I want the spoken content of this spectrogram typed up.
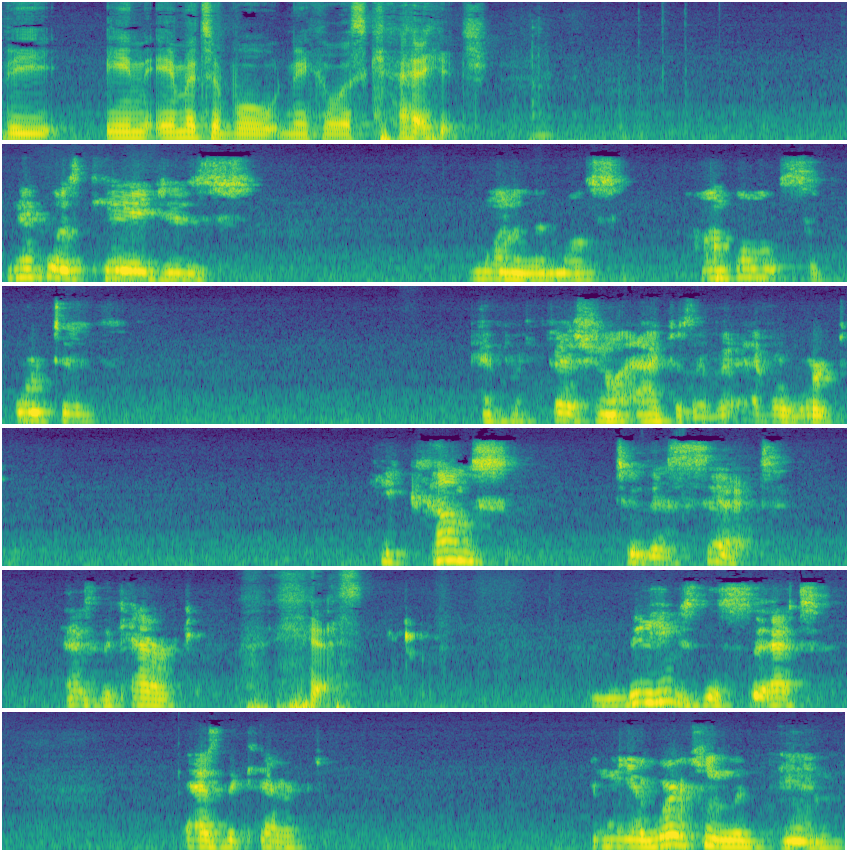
The inimitable Nicolas Cage. Nicolas Cage is one of the most humble, supportive, and professional actors I've ever worked with. he comes to the set as the character, yes. leaves the set as the character. And when you're working with him,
